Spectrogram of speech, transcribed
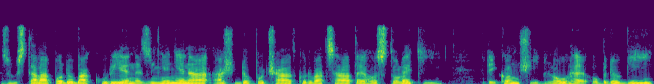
zůstala podoba kurie nezměněná až do počátku 20. století, kdy končí dlouhé období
